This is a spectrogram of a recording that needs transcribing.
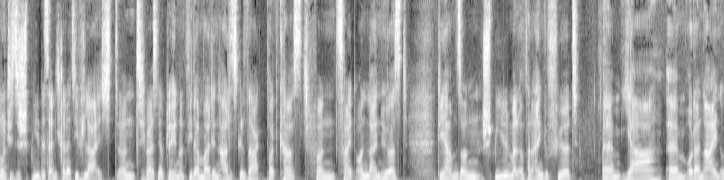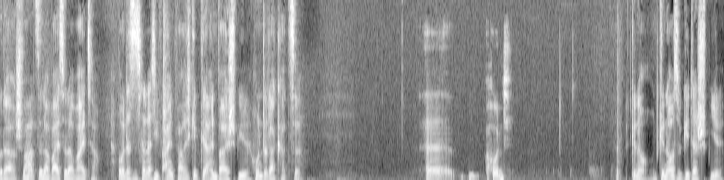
und dieses Spiel ist eigentlich relativ leicht und ich weiß nicht, ob du hin und wieder mal den Alles gesagt Podcast von Zeit Online hörst. Die haben so ein Spiel mal irgendwann eingeführt, ähm, ja ähm, oder nein oder schwarz oder weiß oder weiter. Und das ist relativ einfach. Ich gebe dir ein Beispiel. Hund oder Katze? Äh, Hund. Genau, und genauso geht das Spiel.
